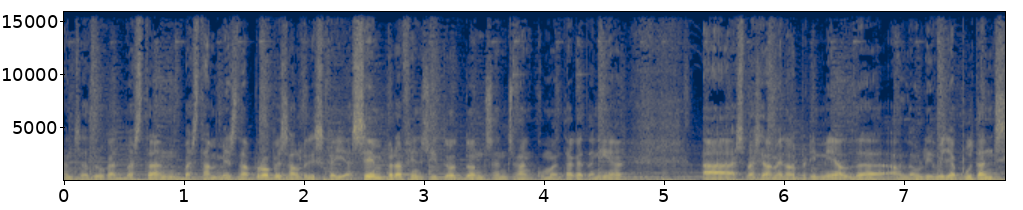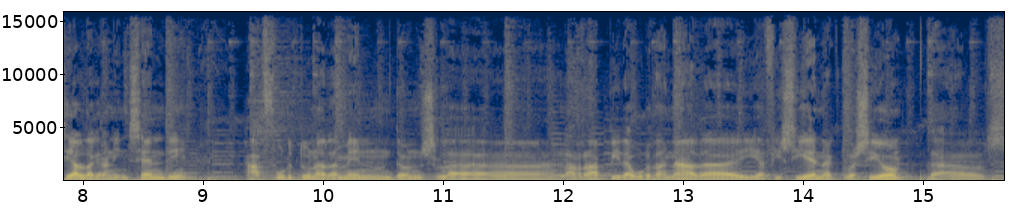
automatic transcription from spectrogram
ens ha trucat bastant, bastant més de prop, és el risc que hi ha sempre, fins i tot doncs, ens van comentar que tenia, uh, especialment el primer, el d'Olivella, potencial de gran incendi, afortunadament doncs, la, la ràpida, ordenada i eficient actuació dels,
